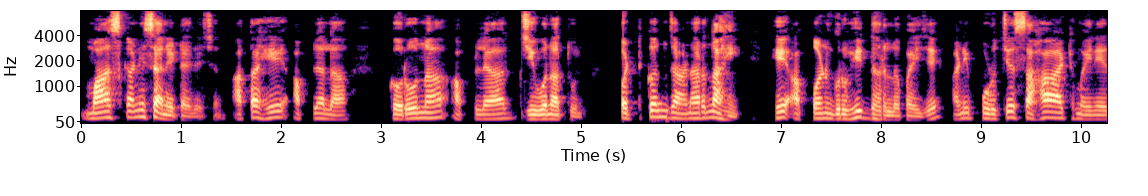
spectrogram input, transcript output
मास्क आणि सॅनिटायझेशन. आता हे आपल्याला कोरोना आपल्या जीवनातून पटकन जाणार नाही हे आपण गृहीत धरलं पाहिजे. आणि पुढचे सहा आठ महिने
